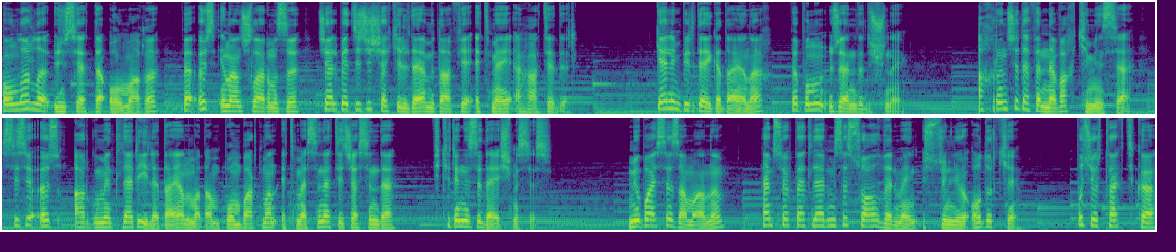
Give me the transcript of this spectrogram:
onlarla ünsiyyətdə olmağı və öz inanclarımızı cəlbedici şəkildə müdafiə etməyi əhatə edir. Gəlin bir dəqiqə dayanaq və bunun üzərində düşünək. Axırıncı dəfə nə vaxt kiminsə sizi öz arqumentləri ilə dayanmadan bombardman etməsi nəticəsində fikrinizi dəyişmisiniz. Mübahisə zamanı həm söhbətlərimizə sual verməyin üstünlüyü odur ki, bu cür taktika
